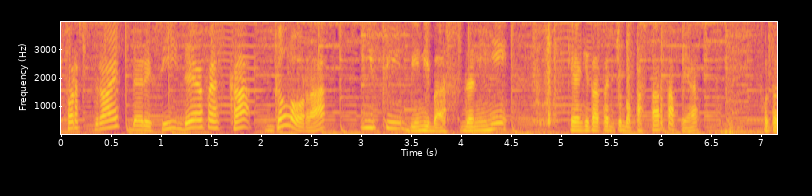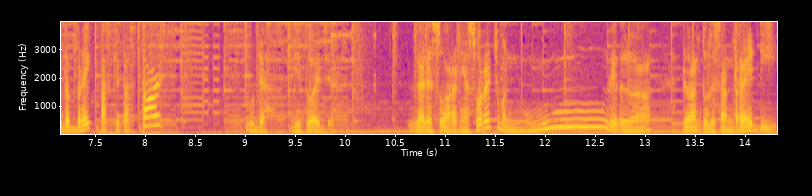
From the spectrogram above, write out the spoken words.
first drive dari si DFSK Gelora EV Minibus. Dan ini kayak kita tadi coba pas startup ya. Foto the brake pas kita start, udah gitu aja gak ada suaranya. Suara cuma gitu doang dengan tulisan ready.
